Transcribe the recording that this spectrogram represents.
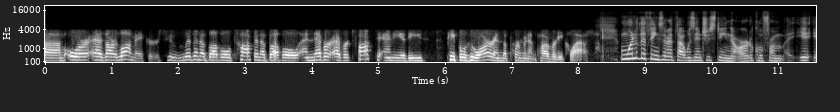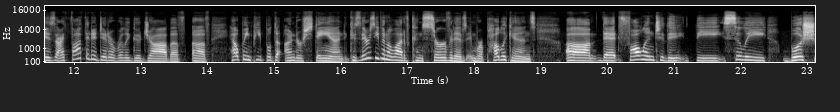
um, or as our lawmakers who live in a bubble, talk in a bubble, and never ever talk to any of these people who are in the permanent poverty class. One of the things that I thought was interesting in the article from is I thought that it did a really good job of of helping people to understand because there's even a lot of conservatives and Republicans um, that fall into the the silly Bush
